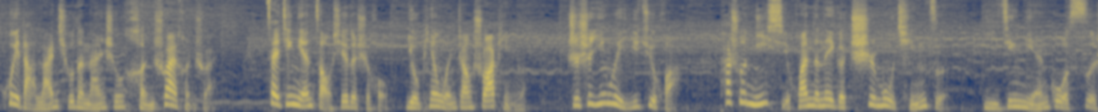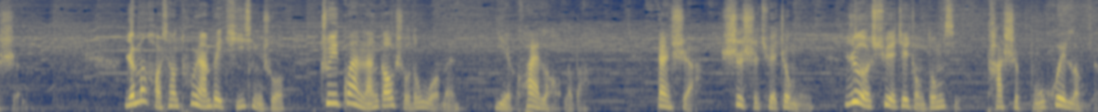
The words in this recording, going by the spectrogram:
会打篮球的男生很帅很帅。在今年早些的时候，有篇文章刷屏了，只是因为一句话，他说你喜欢的那个赤木晴子已经年过四十了。人们好像突然被提醒说，追灌篮高手的我们也快老了吧？但是啊，事实却证明，热血这种东西它是不会冷的。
